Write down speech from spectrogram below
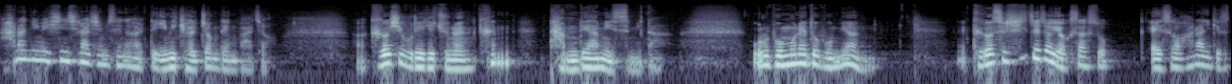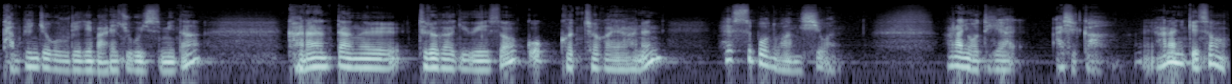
하나님의 신실하심 생각할 때 이미 결정된 바죠. 그것이 우리에게 주는 큰 담대함이 있습니다. 오늘 본문에도 보면 그것을 실제적 역사 속에서 하나님께서 단편적으로 우리에게 말해주고 있습니다. 가나안 땅을 들어가기 위해서 꼭 거쳐가야 하는 헤스본 왕 시원. 하나님 어떻게 하실까? 하나님께서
